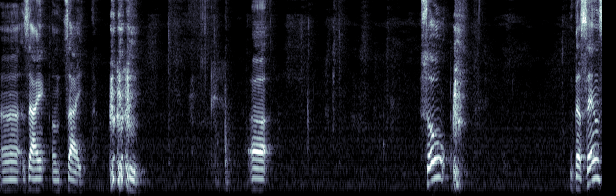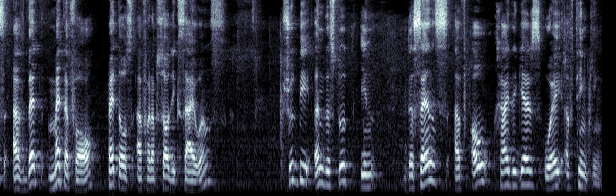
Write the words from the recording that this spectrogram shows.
uh, Sein und Zeit. uh, so, the sense of that metaphor, pathos of rhapsodic silence, should be understood in the sense of all Heidegger's way of thinking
